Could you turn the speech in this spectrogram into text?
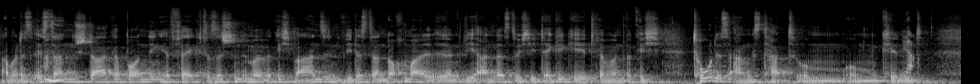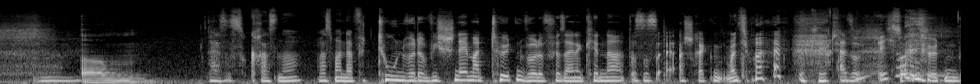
aber das ist dann ein starker Bonding-Effekt. Das ist schon immer wirklich Wahnsinn, wie das dann nochmal irgendwie anders durch die Decke geht, wenn man wirklich Todesangst hat um, um ein Kind. Ja. Ähm, das ist so krass, ne? Was man dafür tun würde, wie schnell man töten würde für seine Kinder. Das ist erschreckend manchmal. Okay, also ich würde töten.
